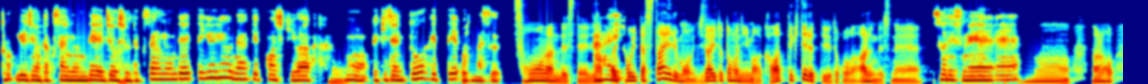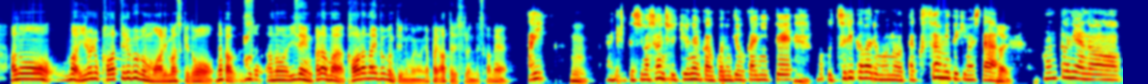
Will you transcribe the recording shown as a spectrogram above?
と友人をたくさん呼んで、上司をたくさん呼んでっていうような結婚式は、うん。もう歴然と減っております。そうなんですね。やっぱはいりそういったスタイルも時代とともに今変わってきてるっていうところがあるんですね。そうですね。うん。なるほど。あの、まあ、いろいろ変わってる部分もありますけど、なんか、そあの、以前からまあ、変わらない部分っていうのもやっぱりあったりするんですかね？はい。うん。はい私は39年間この業界にいて、もう移り変わるものをたくさん見てきました。はい。本当にあの、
